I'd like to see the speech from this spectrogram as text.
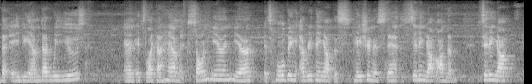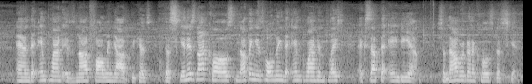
the ADM that we use, and it's like a hammock sewn here and here. It's holding everything up. The patient is sitting up on the, sitting up, and the implant is not falling out because the skin is not closed. Nothing is holding the implant in place except the ADM. So now we're going to close the skin.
